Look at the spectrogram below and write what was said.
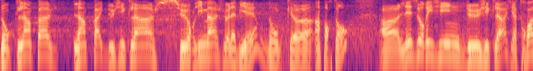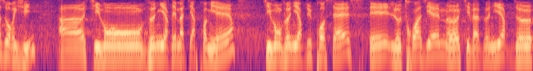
Donc, l'impact du giclage sur l'image de la bière, donc euh, important. Euh, les origines du giclage, il y a trois origines qui vont venir des matières premières, qui vont venir du process, et le troisième qui va venir de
